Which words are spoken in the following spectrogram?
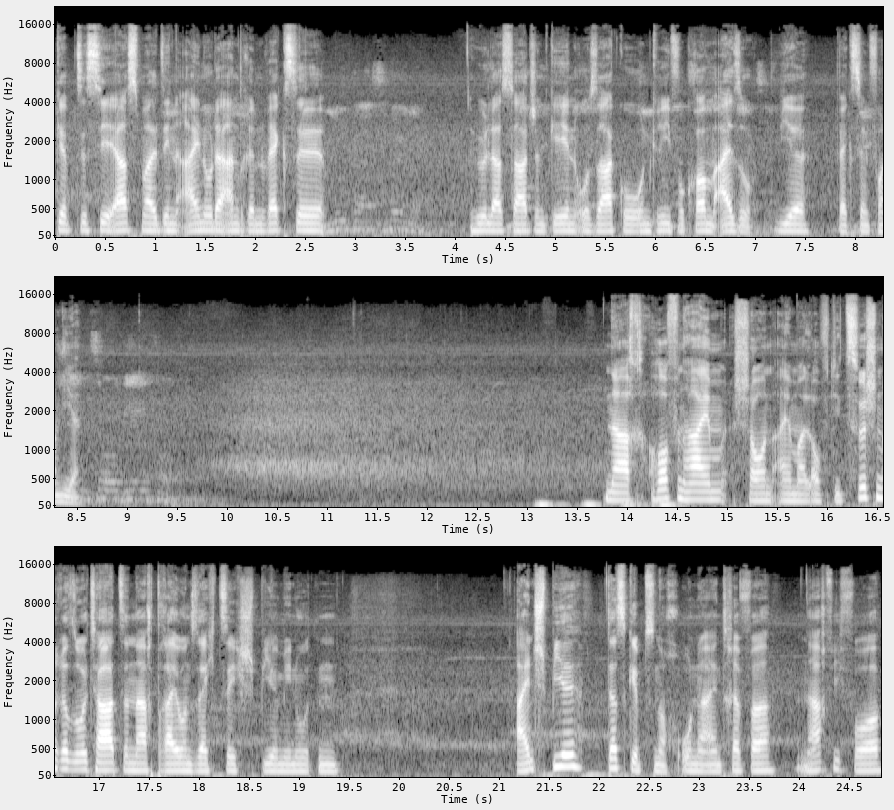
gibt es hier erstmal den ein oder anderen Wechsel. Höhler, Sargent gehen, Osako und Grifo kommen. Also, wir wechseln von hier. Nach Hoffenheim, schauen einmal auf die Zwischenresultate nach 63 Spielminuten. Ein Spiel, das gibt's noch ohne einen Treffer. Nach wie vor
